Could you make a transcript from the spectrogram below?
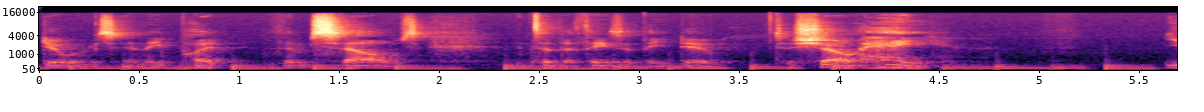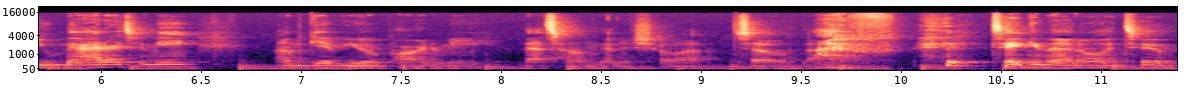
doers and they put themselves into the things that they do to show, hey, you matter to me. I'm giving you a part of me. That's how I'm going to show up. So I've taken that on too.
